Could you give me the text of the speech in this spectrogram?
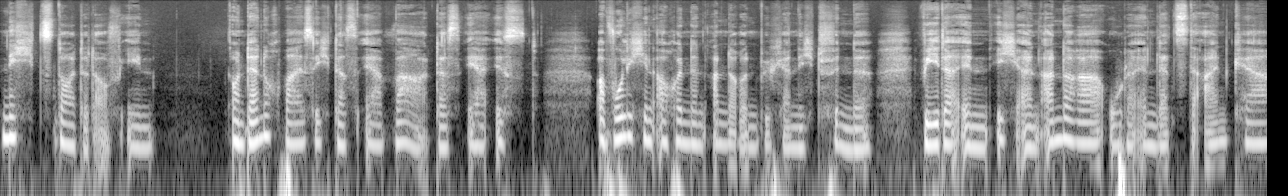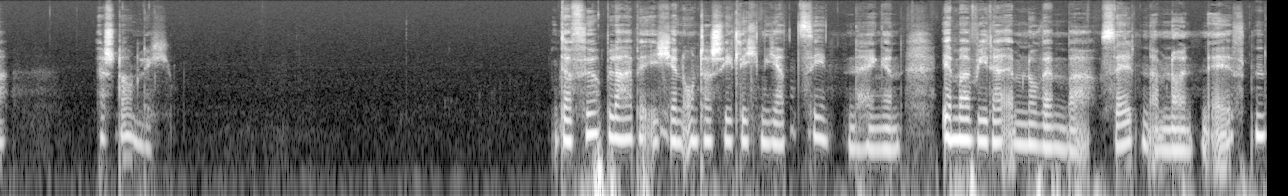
Nichts deutet auf ihn. Und dennoch weiß ich, dass er war, dass er ist, obwohl ich ihn auch in den anderen Büchern nicht finde, weder in Ich ein anderer oder in Letzte Einkehr. Erstaunlich. Dafür bleibe ich in unterschiedlichen Jahrzehnten hängen, immer wieder im November, selten am 9.11.,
